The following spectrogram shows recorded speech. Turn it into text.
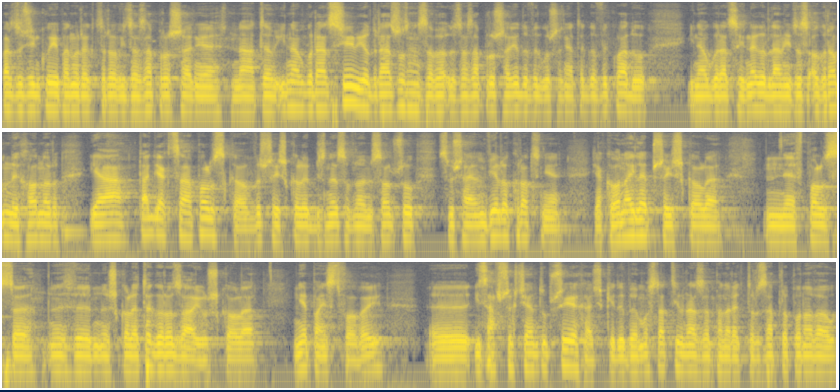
Bardzo dziękuję panu rektorowi za zaproszenie na tę inaugurację i od razu za, za zaproszenie do wygłoszenia tego wykładu inauguracyjnego. Dla mnie to jest ogromny honor. Ja, tak jak cała Polska, o Wyższej Szkole Biznesu w Nowym Sączu słyszałem wielokrotnie jako o najlepszej szkole mm, w Polsce, w szkole tego rodzaju, szkole niepaństwowej. Yy, I zawsze chciałem tu przyjechać. Kiedy byłem ostatnim razem, pan rektor zaproponował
